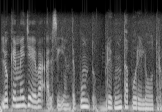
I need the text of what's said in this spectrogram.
Lo que me lleva al siguiente punto, pregunta por el otro.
